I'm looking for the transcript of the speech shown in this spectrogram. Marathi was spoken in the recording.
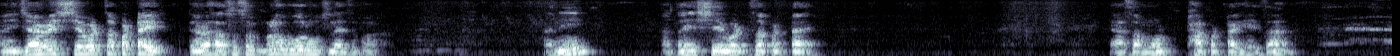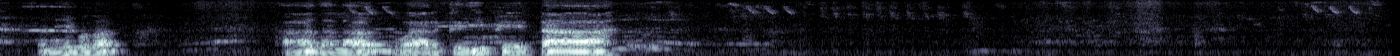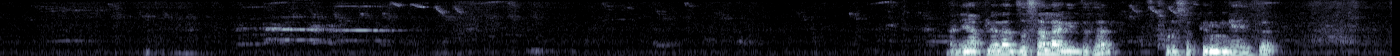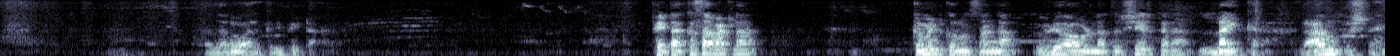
आणि ज्यावेळेस शेवटचा पट्टा येईल त्यावेळेस असं सगळं वर उचलायचं बघा. आणि आता हे शेवटचा पट्टा आहे. असा मोठा पट्टा घ्यायचा. आणि हे बघा हा झाला वारकरी फेटा. आणि आपल्याला जसा लागेल तसं थोडस फिरून घ्यायचं. झालं झाला वारकरी फेटा. फेटा कसा वाटला? कमेंट करून सांगा. व्हिडिओ आवडला तर शेअर करा लाईक करा. रामकृष्ण.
